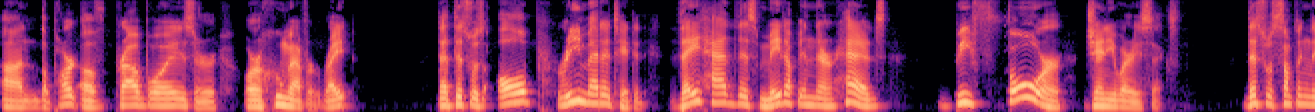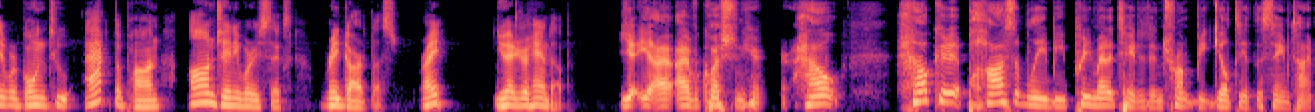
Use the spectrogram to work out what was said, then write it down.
on the part of Proud Boys or or whomever, right? That this was all premeditated. They had this made up in their heads before January 6th. This was something they were going to act upon on January 6th, regardless, right? You had your hand up. Yeah, yeah. I, I have a question here. How how could it possibly be premeditated and Trump be guilty at the same time?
